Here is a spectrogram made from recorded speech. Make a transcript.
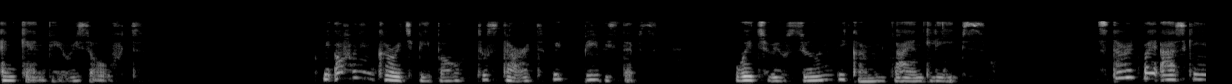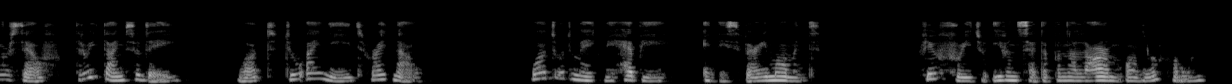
and can be resolved. We often encourage people to start with baby steps which will soon become giant leaps. Start by asking yourself three times a day, what do I need right now? What would make me happy in this very moment? Feel free to even set up an alarm on your phone.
